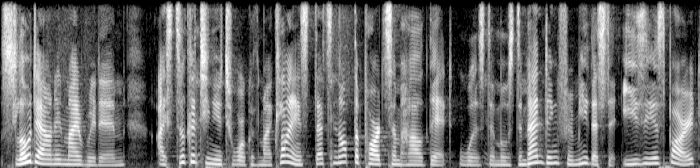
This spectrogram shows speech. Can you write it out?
slow down in my rhythm, I still continue to work with my clients. That's not the part somehow that was the most demanding for me. That's the easiest part.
